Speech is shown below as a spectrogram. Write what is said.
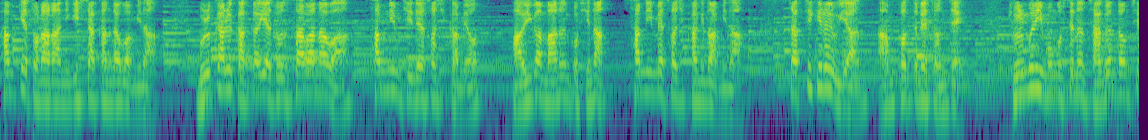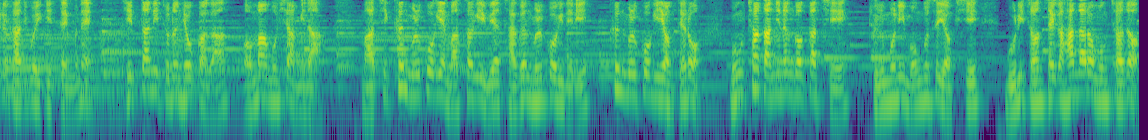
함께 돌아다니기 시작한다고 합니다. 물가를 가까이에 둔 사바나와 삼림지대에 서식하며 바위가 많은 곳이나 산림에 서식하기도 합니다. 짝짓기를 위한 암컷들의 전쟁, 줄무늬 몽고스는 작은 덩치를 가지고 있기 때문에 집단이 주는 효과가 어마무시합니다. 마치 큰 물고기에 맞서기 위해 작은 물고기들이 큰 물고기 형태로 뭉쳐 다니는 것 같이 줄무늬 몽고스 역시 무리 전체가 하나로 뭉쳐져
